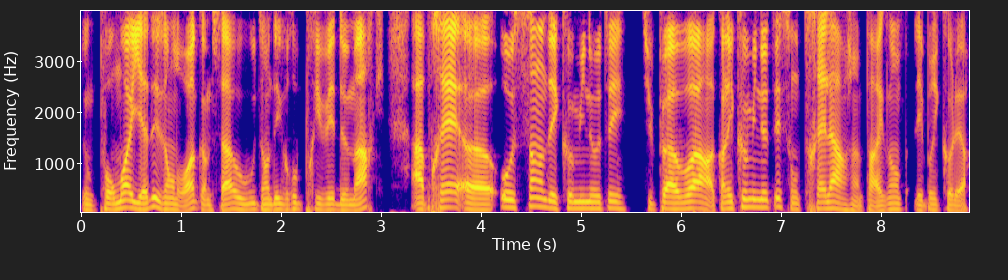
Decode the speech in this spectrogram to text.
Donc pour moi, il y a des endroits comme ça ou dans des groupes privés de marques. Après, euh, au sein des communautés, tu peux avoir, quand les communautés sont très larges, hein, par exemple les bricoleurs,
